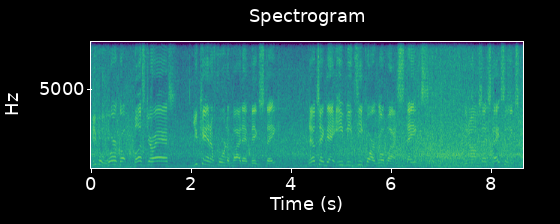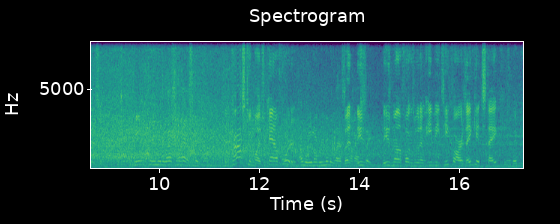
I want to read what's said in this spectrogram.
People work up, bust your ass. You can't afford to buy that big steak. They'll take that EBT card, go buy steaks. You know what I'm saying? Steaks is expensive. I can't remember the last time I had a steak. It costs too much. You can't afford it. I really don't remember the last But time I had these steak. these motherfuckers with them EBT cards, they get steak. Yeah, they be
